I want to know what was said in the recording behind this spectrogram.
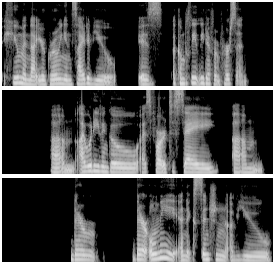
human that you're growing inside of you is a completely different person. Um, I would even go as far to say um, they're they're only an extension of you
